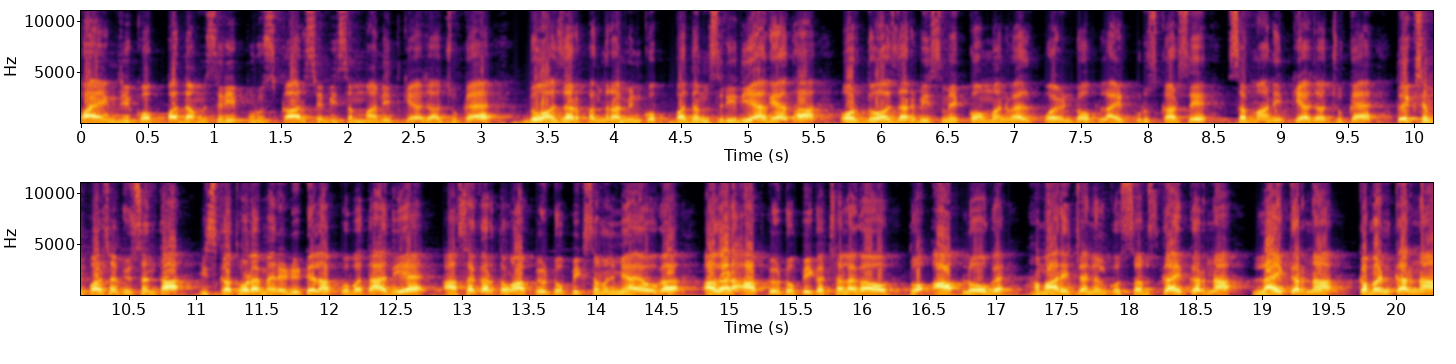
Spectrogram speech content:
पायंग जी को पद्म श्री पुरस्कार से भी सम्मानित किया जा चुका है। 2015 में इनको पद्म श्री दिया गया था और 2020 में कॉमनवेल्थ पॉइंट ऑफ़ लाइट पुरस्कार से सम्मानित किया जा चुका है। तो एक सिंपल सा क्वेश्चन था इसका थोड़ा मैंने डिटेल आपको बता दिया है। आशा करता हूँ आपको टॉपिक समझ में आया होगा। अगर आपको टॉपिक अच्छा लगा हो तो आप लोग हमारे चैनल को सब्सक्राइब करना लाइक करना कमेंट करना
